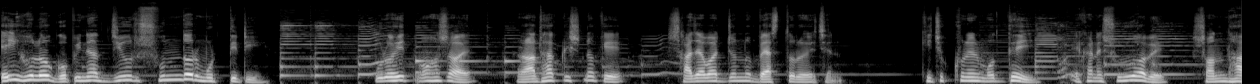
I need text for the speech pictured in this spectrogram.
এই হলো গোপীনাথজিউর সুন্দর মূর্তিটি। পুরোহিত মহাশয় রাধাকৃষ্ণকে সাজাবার জন্য ব্যস্ত রয়েছেন। কিছুক্ষণের মধ্যেই এখানে শুরু হবে সন্ধ্যা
